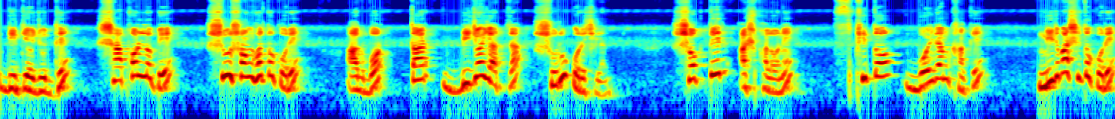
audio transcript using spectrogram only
দ্বিতীয় যুদ্ধে সাফল্য পেয়ে সুসংহত করে আকবর তার বিজয়যাত্রা শুরু করেছিলেন। শক্তির আস্ফালনে স্ফীত বৈরাম খাঁকে নির্বাসিত করে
